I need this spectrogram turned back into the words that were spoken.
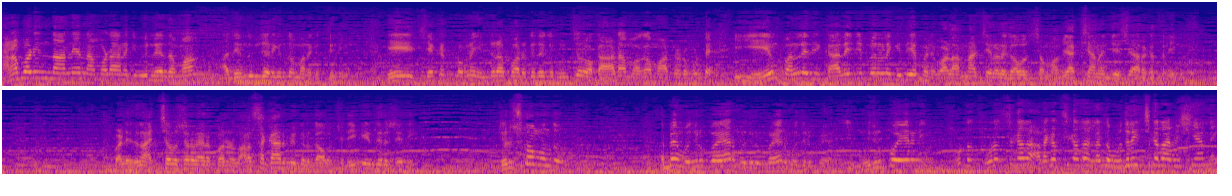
కనబడిన దాన్నే నమ్మడానికి వీల్లేదమ్మా. అది ఎందుకు జరిగిందో మనకు తెలియదు. ఏ చీకట్లోనే ఇందిరా పార్క్ దగ్గర నుంచి ఒక ఆడ మగ మాట్లాడుకుంటే ఈ ఏం పని లేదు ఈ కాలేజీ పిల్లలకి ఇదే పని. వాళ్ళ అన్నా చెల్లెలు కావచ్చు అమ్మా వ్యాఖ్యానం చేసే అర్హత నీకు లేదు. వాళ్ళు ఏదైనా అత్యవసరమైన పనులు వలస కార్మికులు కావచ్చు. నీకేం తెలిసేది తెలుసుకో ముందు. అబ్బే ముదిరిపోయారు ముదిరిపోయారు ముదిరిపోయారు. ఈ ముదిరిపోయారని చూడ చూడొచ్చు కదా అడగచ్చు కదా లేదా వదిలేచ్చు కదా ఆ విషయాన్ని?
